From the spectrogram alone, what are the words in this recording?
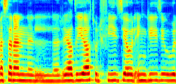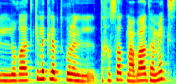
مثلا الرياضيات والفيزياء والإنجليزي واللغات كلها كلها بتكون التخصصات مع بعضها mix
